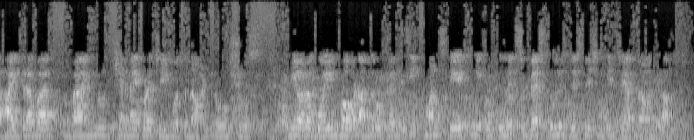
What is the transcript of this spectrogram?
హైదరాబాద్ బెంగళూరు చెన్నై కూడా చేయబోతున్నాం అండి రోడ్ షోస్. మీ అలా గోయింగ్ ఫార్వర్డ్ అందరూ కలిసి మన స్టేట్ని టూరిస్ట్ బెస్ట్ టూరిస్ట్ డెస్టినేషన్ కింద చేద్దామని ఆలోచన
